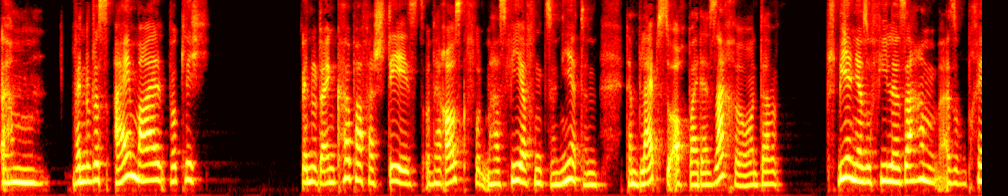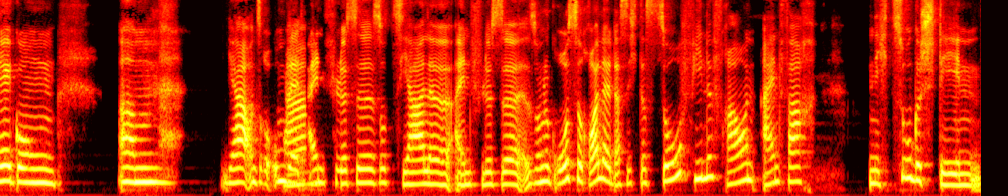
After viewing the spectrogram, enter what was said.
ähm, wenn du das einmal wirklich wenn du deinen Körper verstehst und herausgefunden hast, wie er funktioniert, dann, dann bleibst du auch bei der Sache. Und da spielen ja so viele Sachen, also Prägungen, Ähm, ja, unsere Umwelteinflüsse, soziale Einflüsse, so eine große Rolle, dass sich das so viele Frauen einfach nicht zugestehen,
